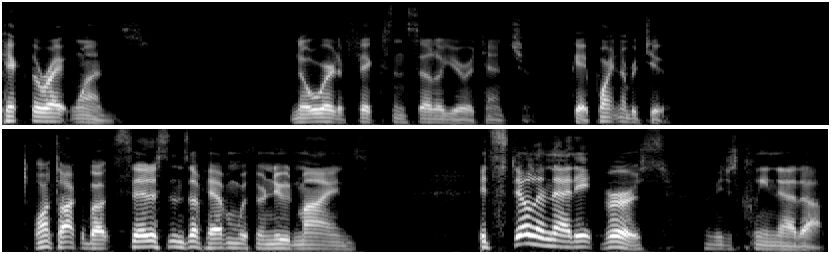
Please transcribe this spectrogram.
Pick the right ones. Know where to fix and settle your attention. Okay, point number two. I want to talk about citizens of heaven with renewed minds. It's still in that eighth verse. Let me just clean that up.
